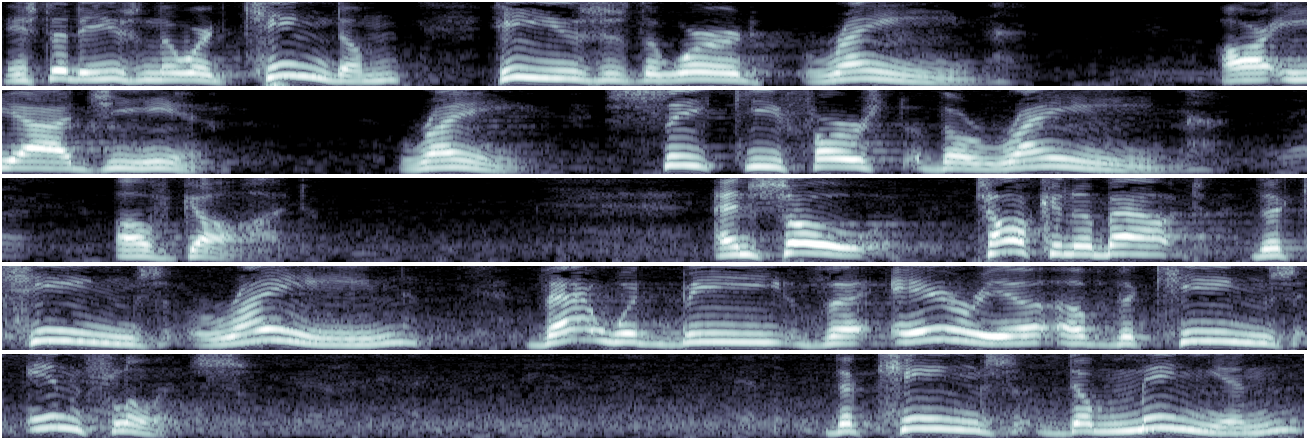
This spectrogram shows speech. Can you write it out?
Instead of using the word kingdom, he uses the word reign. R E I G N. Reign. Seek ye first the reign of God. And so, talking about the king's reign, that would be the area of the king's influence the king's dominion,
